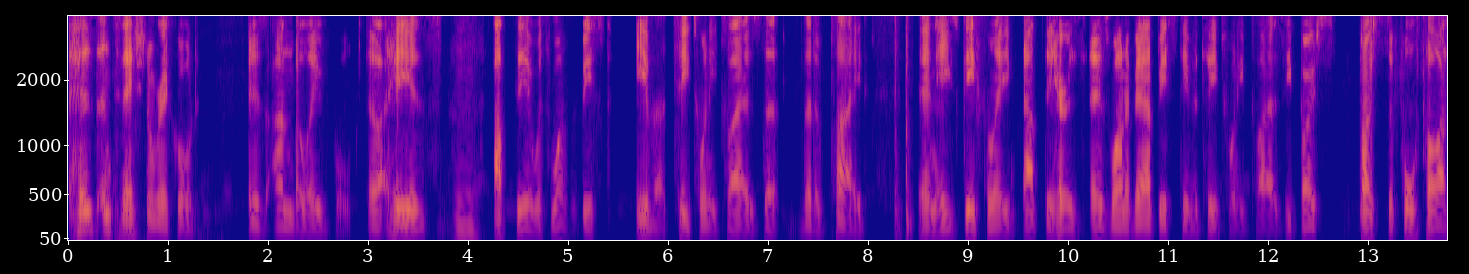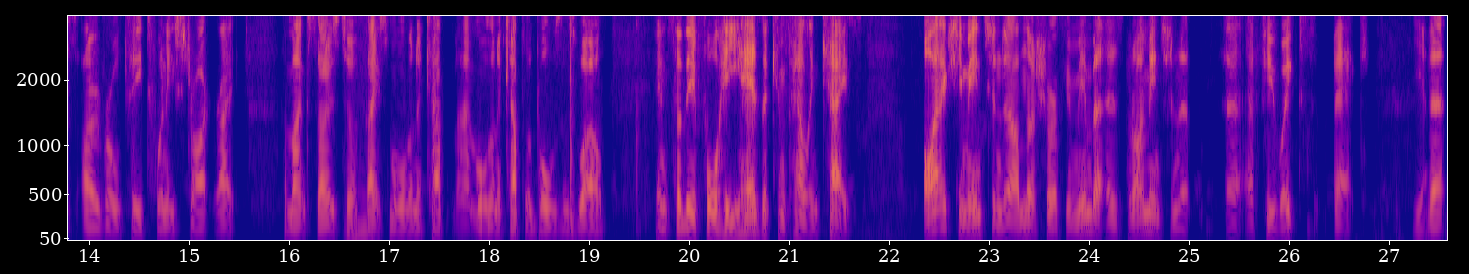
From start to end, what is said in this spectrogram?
his international record is unbelievable. Uh, he is mm. up there with one of the best ever T20 players that, that have played. And he's definitely up there as, as one of our best ever T20 players. He boasts boasts the fourth highest overall T20 strike rate amongst those two mm. have faced more than a couple uh, more than a couple of balls as well. And so therefore he has a compelling case. I actually mentioned it, I'm not sure if you remember is, but I mentioned it a, a few weeks back Yeah, that.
